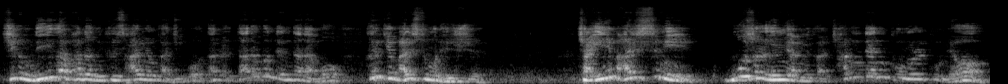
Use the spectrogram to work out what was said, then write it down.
지금 네가 받은 그 사명 가지고 나를 따르면 된다라고 그렇게 말씀을 해주셔요. 자이 말씀이 무엇을 의미합니까 참된 꿈을 꾸며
